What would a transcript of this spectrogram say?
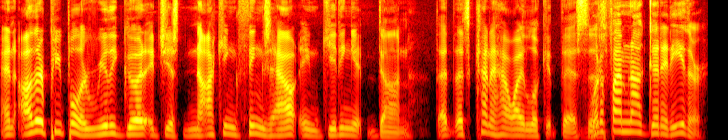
and other people are really good at just knocking things out and getting it done that, that's kind of how i look at this What if I'm not good at either?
